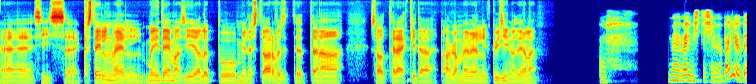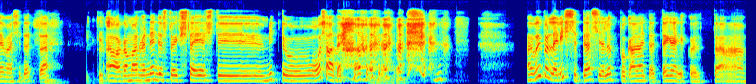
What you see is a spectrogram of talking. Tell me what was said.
äh, siis äh, kas teil on veel mõni teema siia lõppu, millest te arvasite, et täna saate rääkida, aga me veel küsinud ei ole oh,? me valmistasime palju teemasid ette, aga ma arvan, nendest võiks täiesti mitu osa teha aga võib-olla lihtsalt jah, siia lõppu ka öelda, et tegelikult äh,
